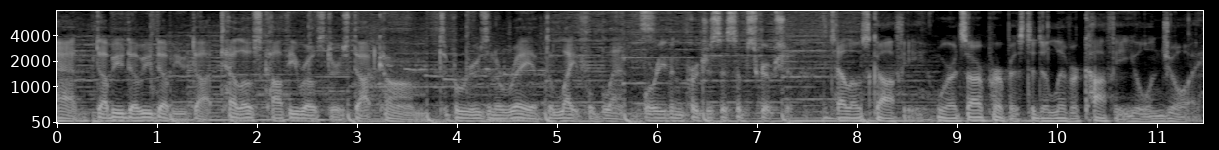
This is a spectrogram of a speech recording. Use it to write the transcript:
at www.teloscoffeeroasters.com to peruse an array of delightful blends. Or even purchase a subscription. Telos Coffee, where it's our purpose to deliver coffee you'll enjoy.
